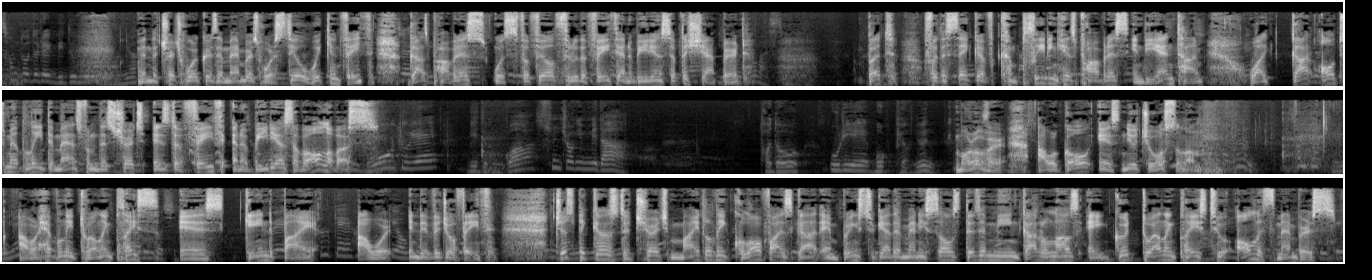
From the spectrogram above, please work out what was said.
When the church workers and members were still weak in faith, God's providence was fulfilled through the faith and obedience of the shepherd. But for the sake of completing His providence in the end time, what God ultimately demands from this church is the faith and obedience of all of us. Moreover, our goal is New Jerusalem. Our heavenly dwelling place is gained by our individual faith. Just because the church mightily glorifies God and brings together many souls doesn't mean God allows a good dwelling place to all its members.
